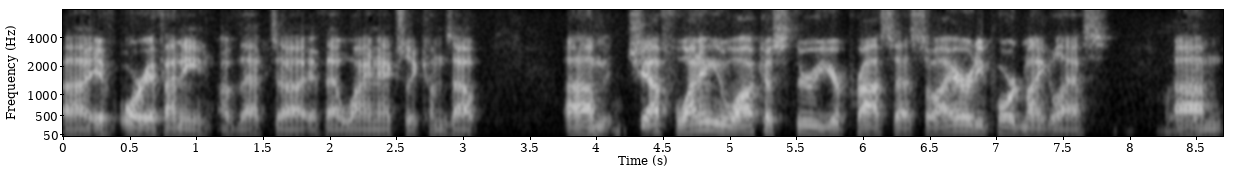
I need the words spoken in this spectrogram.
uh, if or if any of that, uh, if that wine actually comes out. Um, Jeff, why don't you walk us through your process? So I already poured my glass, um,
